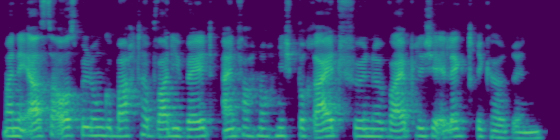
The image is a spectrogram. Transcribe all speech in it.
meine erste Ausbildung gemacht habe, war die Welt einfach noch nicht bereit für eine weibliche Elektrikerin.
